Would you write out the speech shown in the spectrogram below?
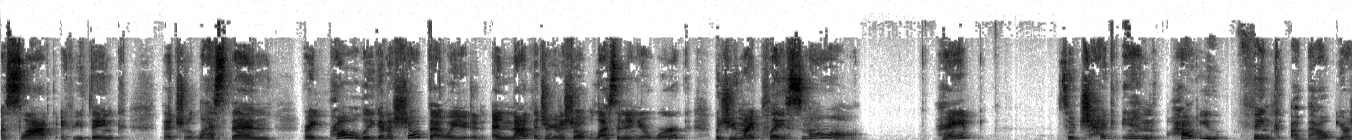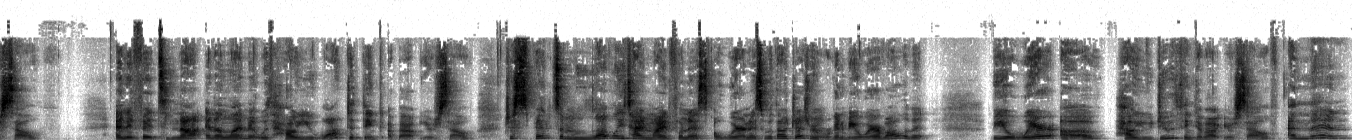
a slack, if you think that you're less than, right, you're probably going to show up that way. And not that you're going to show up less than in your work, but you might play small, right? So check in. How do you think about yourself? And if it's not in alignment with how you want to think about yourself, just spend some lovely time mindfulness, awareness without judgment. We're going to be aware of all of it. Be aware of how you do think about yourself, and then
